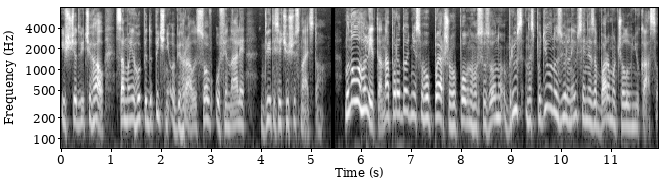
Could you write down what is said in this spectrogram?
і ще двічі Гал. Саме його підопічні обіграли сов у фіналі 2016-го. Минулого літа, напередодні свого першого повного сезону, Брюс несподівано звільнився і незабаром очолив Ньюкасл.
